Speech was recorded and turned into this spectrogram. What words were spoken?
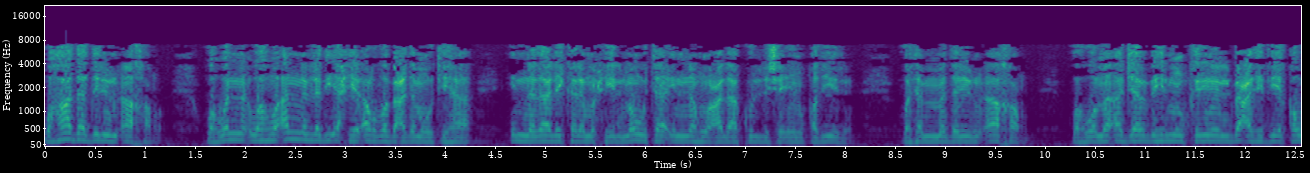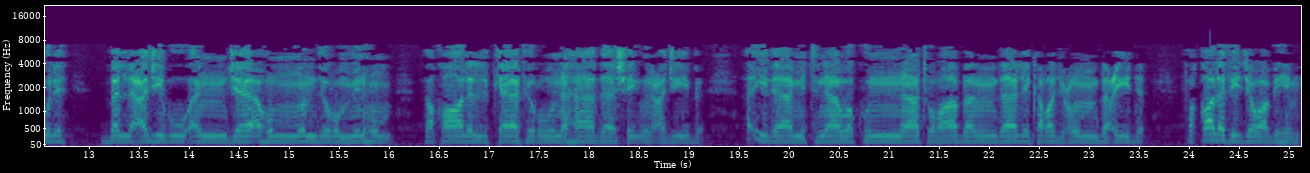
وهذا دليل آخر وهو, وهو أن الذي أحيا الأرض بعد موتها إن ذلك لمحيي الموتى إنه على كل شيء قدير. وثم دليل آخر وهو ما أجاب به المنكرين للبعث في قوله بل عجبوا أن جاءهم منذر منهم فقال الكافرون هذا شيء عجيب أإذا متنا وكنا ترابا ذلك رجع بعيد. فقال في جوابهم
